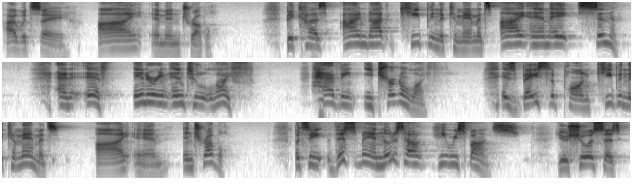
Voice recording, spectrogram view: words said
I would say, I am in trouble. Because I'm not keeping the commandments, I am a sinner. And if entering into life, having eternal life, is based upon keeping the commandments, I am in trouble. But see, this man, notice how he responds. Yeshua says,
